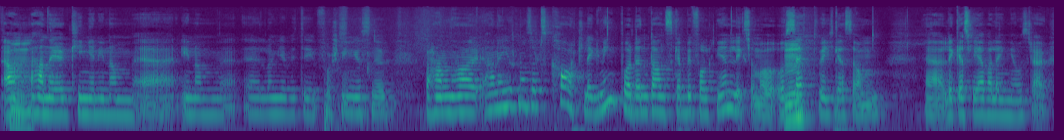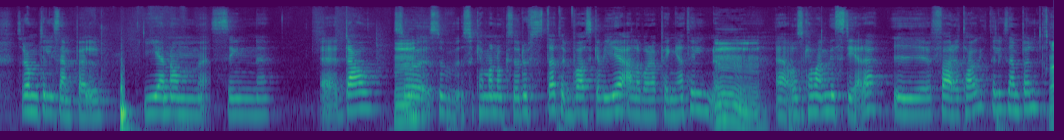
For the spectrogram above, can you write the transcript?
Ja, Mm. Han är kingen inom, inom longevity-forskning just nu. För han har, han har gjort någon sorts kartläggning på den danska befolkningen liksom, och, och Mm. sett vilka som lyckas leva länge och sådär. Så de till exempel genom sin eh, DAO Mm. så, så, så kan man också rusta, typ vad ska vi ge alla våra pengar till nu? Mm. Eh, och så kan man investera i företag till exempel Ja,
